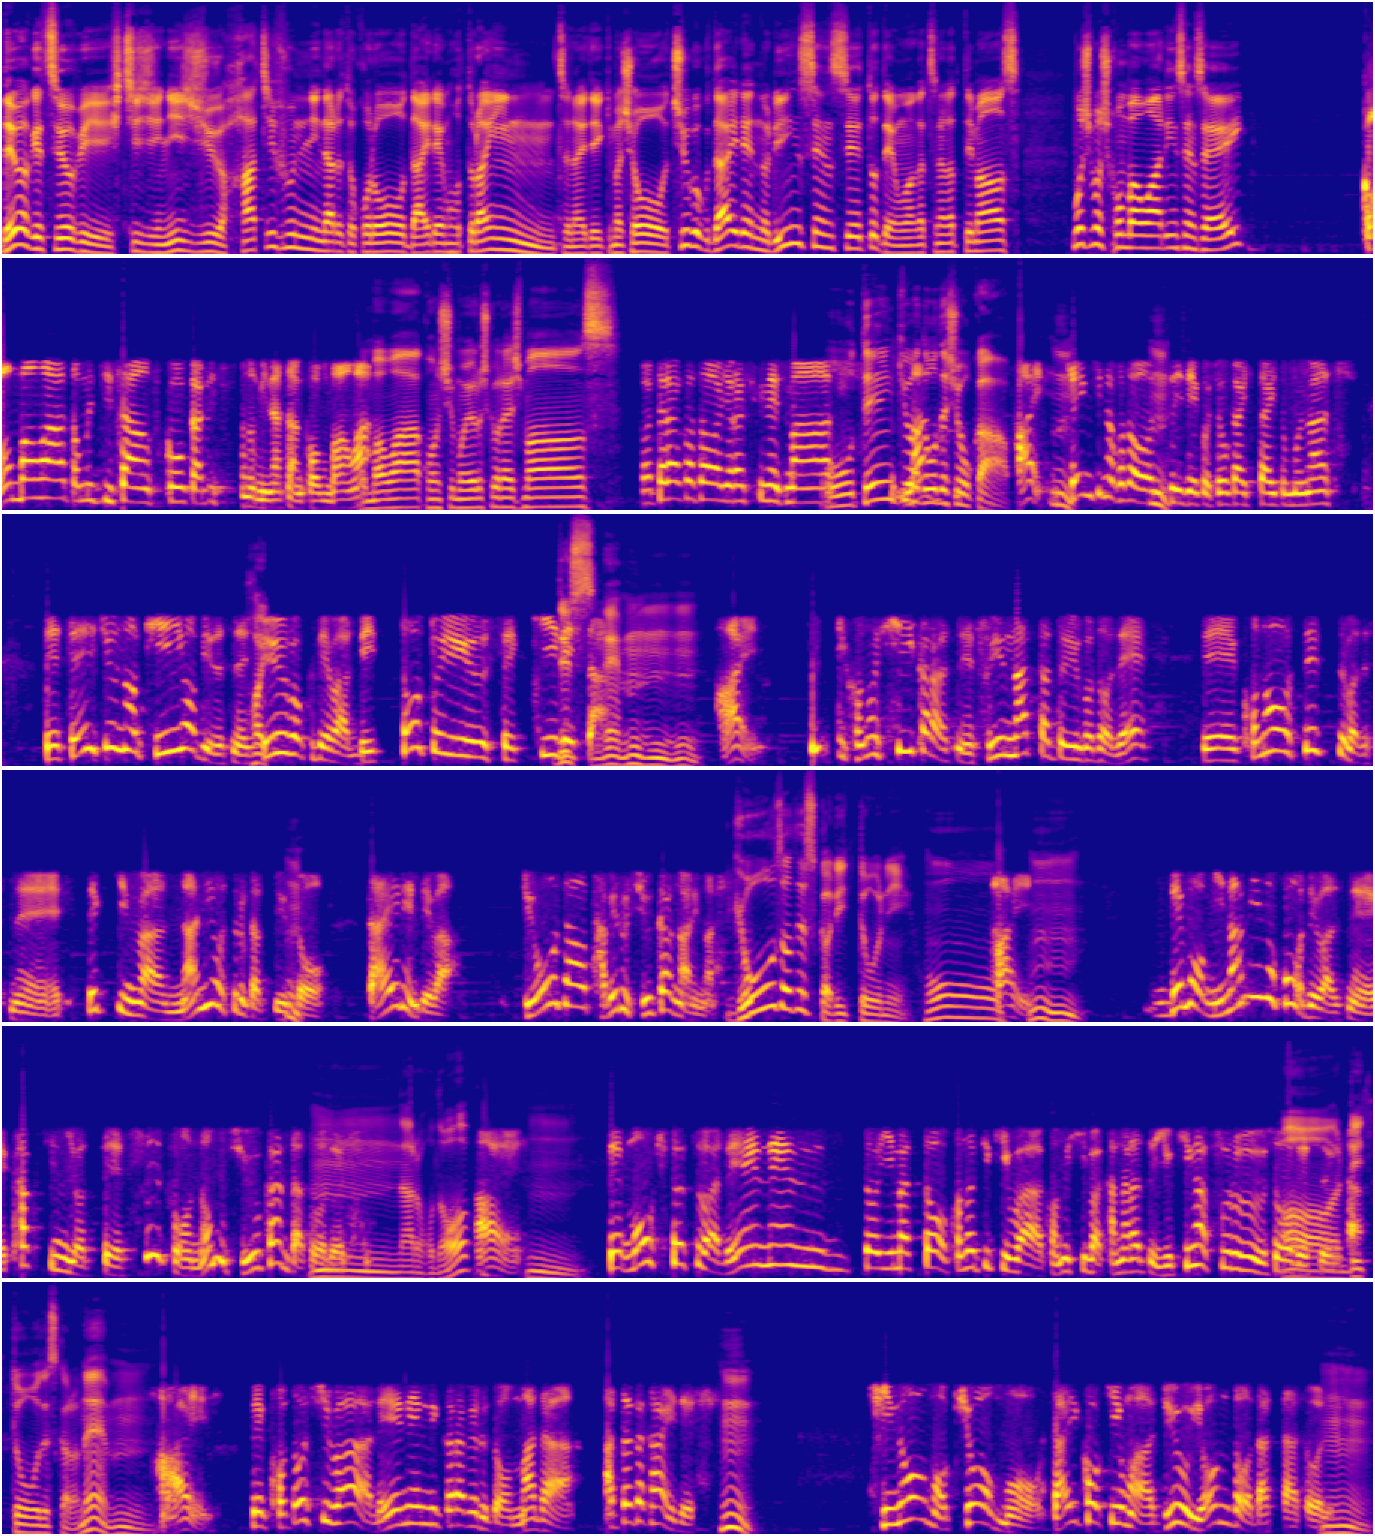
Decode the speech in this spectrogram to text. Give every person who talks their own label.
Speaker 1: では月曜日7時28分になるところ大連ホットラインつないでいきましょう中国大連の林先生と電話がつながっていますもしもしこんばんは林先生
Speaker 2: こんばんは、とむちさん、福岡リスの皆さん、こんばんは。
Speaker 1: こんばんは今週もよろしくお願いします
Speaker 2: こちらこそよろしくお願いします。
Speaker 1: お天気はどうでしょうか、
Speaker 2: はい、
Speaker 1: うん
Speaker 2: 天気のことについてご紹介したいと思います。で、先週の金曜日ですね、
Speaker 1: はい
Speaker 2: 中国では立冬という節気でした。
Speaker 1: ですねうんうんうん
Speaker 2: はい。この日からですね、冬になったということで、でこの節はですね、節気には何をするかというと、大連では餃子を食べる習慣があります。
Speaker 1: 餃子ですか立冬に。
Speaker 2: はい。
Speaker 1: うんうん。
Speaker 2: でも南の方ではですね各地によってスープを飲む習慣だそうです。
Speaker 1: んなるほど。
Speaker 2: はい、
Speaker 1: うん。
Speaker 2: でもう一つは例年と言いますと、この時期は、この日は必ず雪が降るそう
Speaker 1: あ
Speaker 2: です。
Speaker 1: ー立冬ですからね。うん。
Speaker 2: はい、で今年は例年に比べるとまだ暖かいです。
Speaker 1: うん。
Speaker 2: 昨日も今日も最高気温は14度だったそうです。
Speaker 1: うん。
